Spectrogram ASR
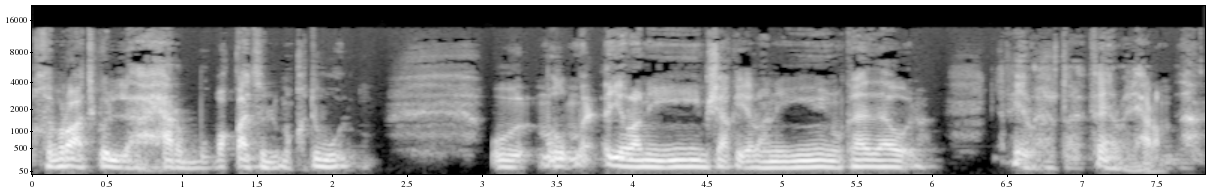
خبرات كلها حرب وقتل ومقتول وإيرانيين مشاكل إيرانيين وكذا و... فين يروح فين يروح الحرم ذا؟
